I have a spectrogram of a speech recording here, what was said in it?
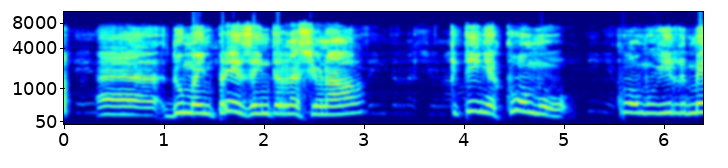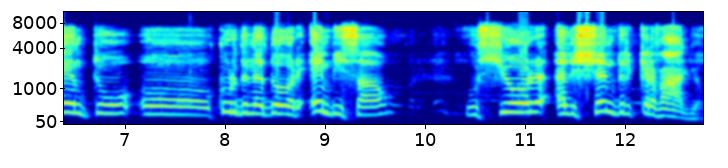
uh, de uma empresa internacional que tinha como, como elemento uh, coordenador em Bissau o senhor Alexandre Carvalho.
